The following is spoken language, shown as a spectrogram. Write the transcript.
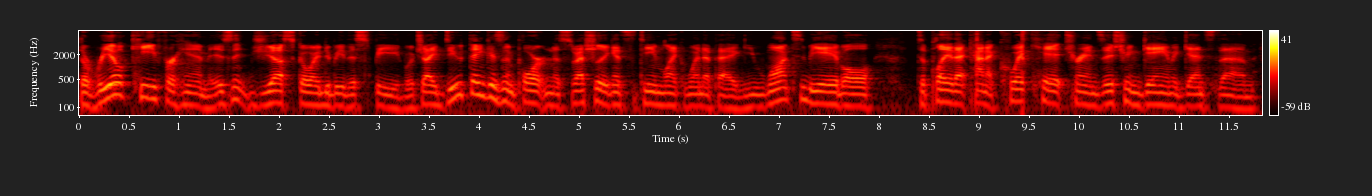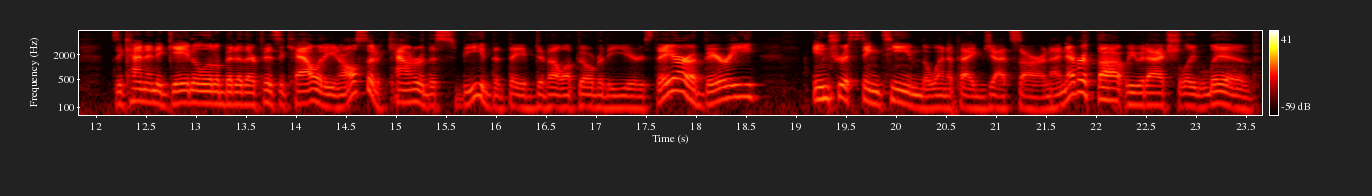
The real key for him isn't just going to be the speed, which I do think is important, especially against a team like Winnipeg. You want to be able to play that kind of quick hit transition game against them to kind of negate a little bit of their physicality and also to counter the speed that they've developed over the years. They are a very interesting team, the Winnipeg Jets are, and I never thought we would actually live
